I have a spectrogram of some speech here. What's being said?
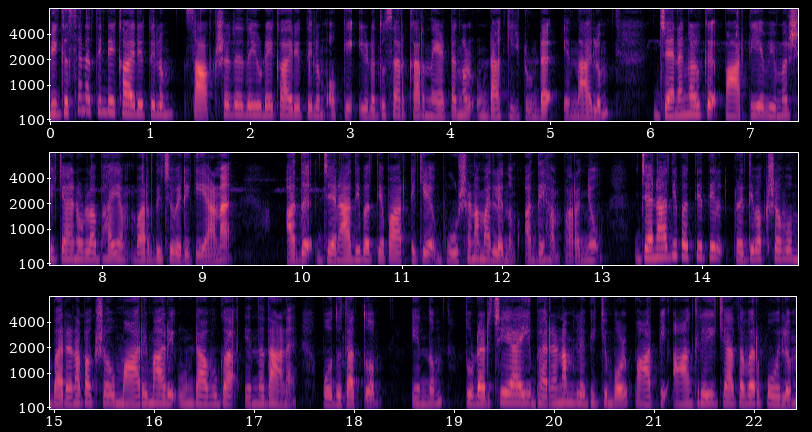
വികസനത്തിന്റെ കാര്യത്തിലും സാക്ഷരതയുടെ കാര്യത്തിലും ഒക്കെ ഇടതു സർക്കാർ നേട്ടങ്ങൾ ഉണ്ടാക്കിയിട്ടുണ്ട്. എന്നാലും ജനങ്ങൾക്ക് പാർട്ടിയെ വിമർശിക്കാനുള്ള ഭയം വർദ്ധിച്ചു വരികയാണ്. അത് ജനാധിപത്യ പാർട്ടിക്ക് ഭൂഷണമല്ലെന്നും അദ്ദേഹം പറഞ്ഞു. ജനാധിപത്യത്തിൽ പ്രതിപക്ഷവും ഭരണപക്ഷവും മാറി മാറി ഉണ്ടാവുക എന്നതാണ് പൊതുതത്വം. എന്നും തുടർച്ചയായി ഭരണം ലഭിക്കുമ്പോൾ പാർട്ടി ആഗ്രഹിക്കാത്തവർ പോലും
